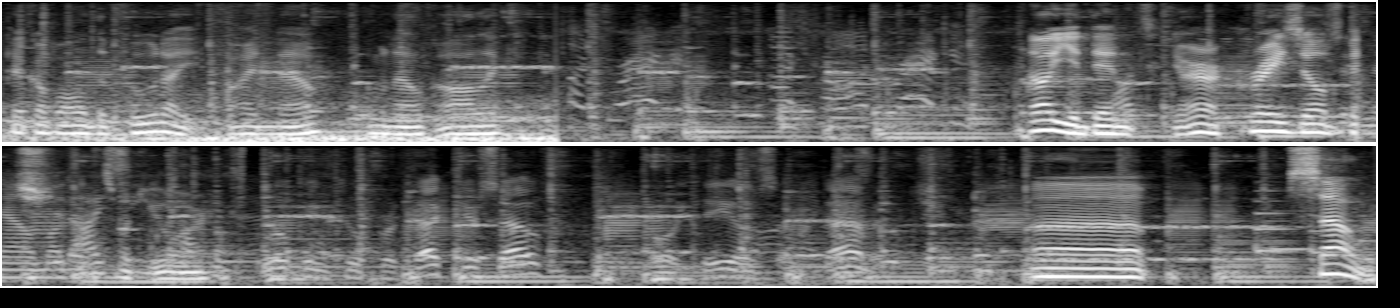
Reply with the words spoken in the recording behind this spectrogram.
pick up all the food I find now. I'm an alcoholic. A dragon. I saw a dragon. No, you didn't. You're a crazy old Now, bitch. Mother. That's what you are. Looking to protect yourself or deal some damage? Uh, sell.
